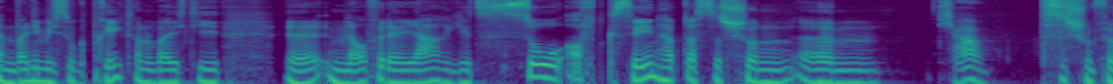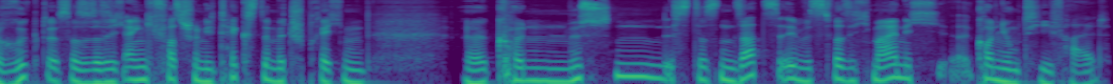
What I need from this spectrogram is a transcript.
ähm, weil die mich so geprägt haben und weil ich die äh, im Laufe der Jahre jetzt so oft gesehen habe, dass das schon, ähm, ja, dass es schon verrückt ist. Also, dass ich eigentlich fast schon die Texte mitsprechen äh, können müssen. Ist das ein Satz? Ihr wisst, was ich meine? Ich, äh, konjunktiv halt.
